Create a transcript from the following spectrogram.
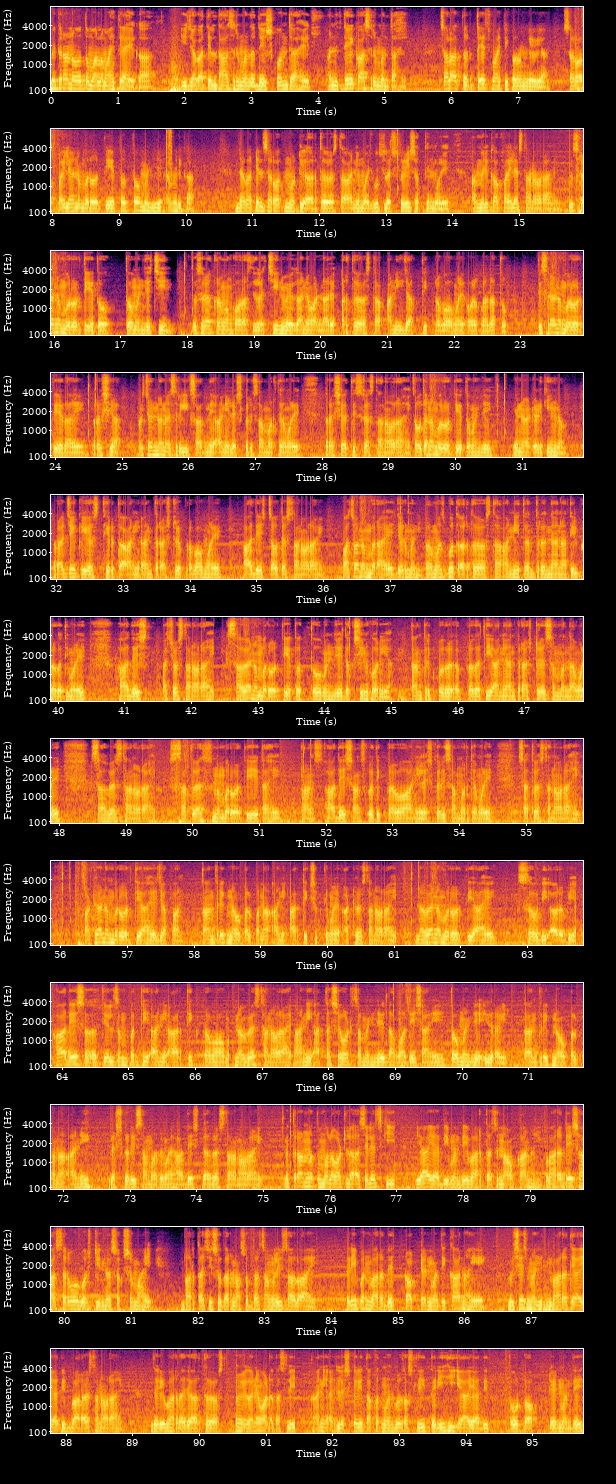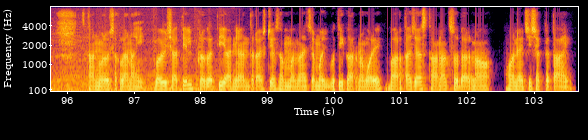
मित्रांनो तुम्हाला माहिती आहे का? की जगातील दहा श्रीमंत देश कोणते आहेत आणि ते का श्रीमंत आहेत? चला तर तेच माहिती करून घेऊया. सर्वात पहिल्या नंबरवरती येतो तो म्हणजे अमेरिका. जगातील सर्वात मोठी अर्थव्यवस्था आणि मजबूत लष्करी शक्तींमुळे अमेरिका पहिल्या स्थानावर आहे. दुसऱ्या नंबरवरती येतो तो म्हणजे चीन. दुसऱ्या क्रमांकावर असलेला चीन वेगाने वाढणारी अर्थव्यवस्था आणि जागतिक प्रभावामुळे ओळखला जातो. तिसऱ्या नंबरवरती येत आहे रशिया. प्रचंड नैसर्गिक साधने आणि लष्करी सामर्थ्यामुळे रशिया तिसऱ्या स्थानावर आहे. चौथ्या नंबरवरती येतो म्हणजे युनायटेड किंगडम. राजकीय स्थिरता आणि आंतरराष्ट्रीय प्रभावामुळे हा देश चौथ्या स्थानावर आहे. पाचवा नंबर आहे जर्मनी. मजबूत अर्थव्यवस्था आणि तंत्रज्ञानातील प्रगतीमुळे हा देश पाचव्या स्थानावर आहे. सहाव्या नंबरवरती येतो तो म्हणजे दक्षिण कोरिया. तांत्रिक प्रग- प्रगती आणि आंतरराष्ट्रीय संबंधामुळे सहाव्या स्थानावर आहे. सातव्या नंबरवरती येत आहे फ्रान्स. हा देश सांस्कृतिक प्रभाव आणि लष्करी सामर्थ्यामुळे सातव्या स्थानावर आहे. आठव्या नंबरवरती आहे जपान. तांत्रिक नवकल्पना आणि आर्थिक शक्तीमुळे आठव्या स्थानावर आहे. नवव्या नंबरवरती आहे सौदी अरेबिया. हा देश तेल संपत्ती आणि आर्थिक प्रभाव नवव्या स्थानावर आहे आणि आता शेवटचा म्हणजे दहावा देश आहे तो म्हणजे इस्रायल. तांत्रिक नवकल्पना आणि लष्करी सामर्थ्यामुळे हा देश दहाव्या स्थानावर आहे. मित्रांनो तुम्हाला वाटलं असेलच की या यादीमध्ये भारताचं नाव का नाही? भारत देश हा सर्व गोष्टींचा सक्षम आहे. भारताची सुधारणा सुद्धा चांगली चालू आहे. तरी पण भारत देश टॉप टेन मध्ये का नाही विशेष म्हणजे भारत या यादीत बाराव्या स्थानावर आहे. जरी भारताची अर्थव्यवस्था वेगाने वाढत असली आणि लष्करी ताकद मजबूत असली तरीही या यादीत तो टॉप टेन मध्ये स्थान मिळवू शकला नाही. भविष्यातील प्रगती आणि आंतरराष्ट्रीय संबंधांच्या मजबूतीकरणामुळे भारताच्या स्थानात सुधारणा होण्याची शक्यता आहे.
